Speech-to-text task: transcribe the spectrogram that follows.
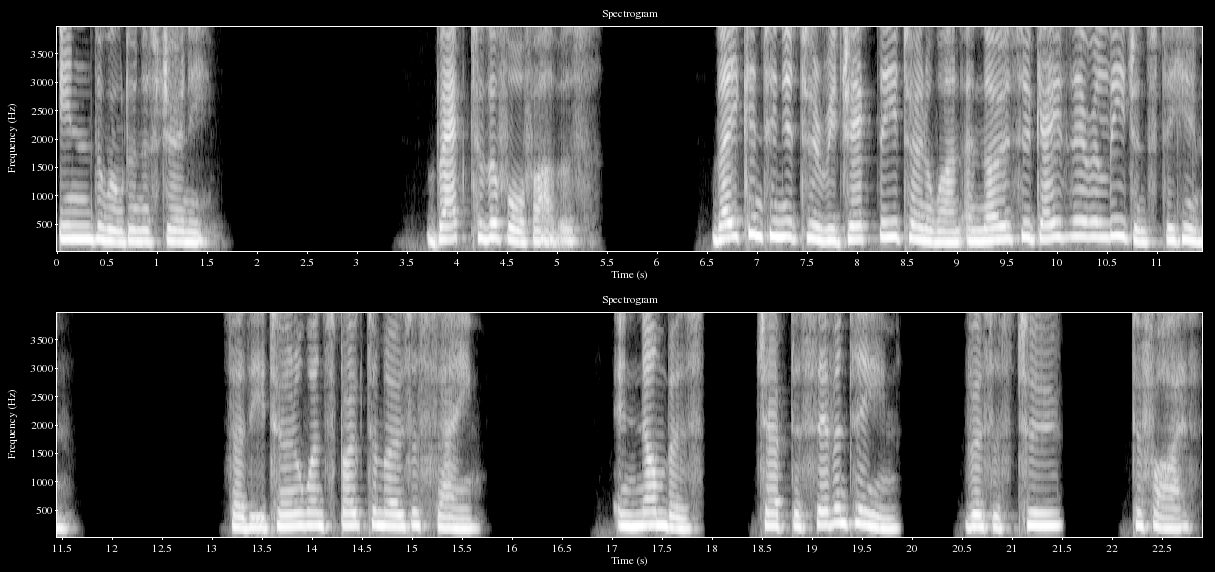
in the wilderness journey. Back to the forefathers. They continued to reject the Eternal One and those who gave their allegiance to him. So the Eternal One spoke to Moses, saying, In Numbers chapter 17, verses 2 to 5.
